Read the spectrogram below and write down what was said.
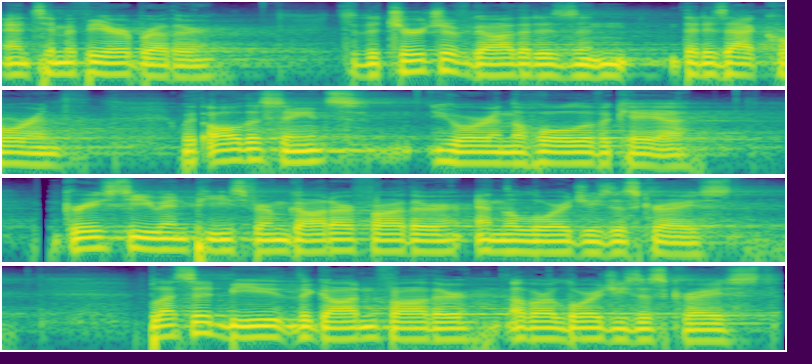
and Timothy, our brother, to the church of God that is, in, that is at Corinth, with all the saints who are in the whole of Achaia. Grace to you and peace from God our Father and the Lord Jesus Christ. Blessed be the God and Father of our Lord Jesus Christ,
